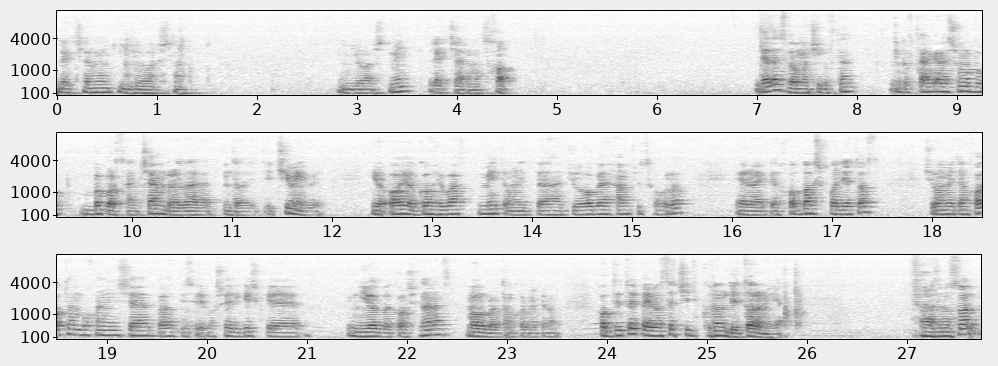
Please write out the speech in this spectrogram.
lecture مون اینجا باشتم اینجا lecture ماست خب دیده است به ما چی گفتن؟ گفته اگر از شما بپرسن چند برادر دارید چی می‌گوید یا آیا گاهی وقت می‌توانید به جواب همچون سوالات ارائه کنید خب بخش فعالیت هست شما می‌تونید خودتون بخونید شب بعد بسیاری بخش دیگهش که نیاز به کار شدن است ما رو براتون کار می‌کنم خب data ی پیوسته چی کدوم data رو میگه فرض مثال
